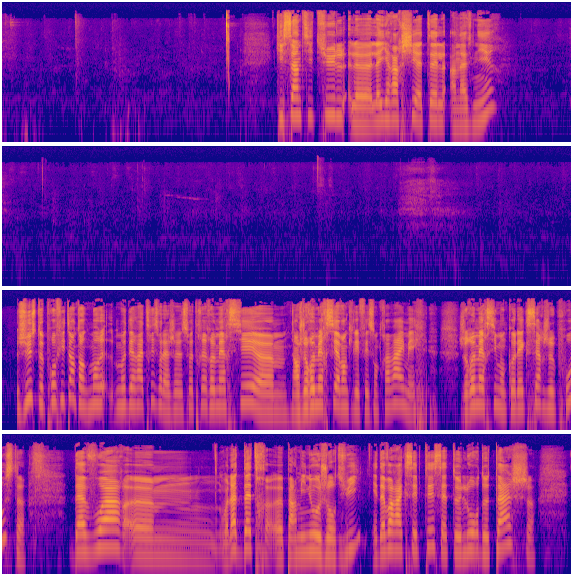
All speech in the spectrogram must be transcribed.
qui s'intitule La hiérarchie a-t-elle un avenir? Juste profiter en tant que modératrice, voilà, je souhaiterais remercier, euh, alors je le remercie avant qu'il ait fait son travail, mais je remercie mon collègue Serge Proust d'avoir, euh, voilà, d'être euh, parmi nous aujourd'hui et d'avoir accepté cette lourde tâche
